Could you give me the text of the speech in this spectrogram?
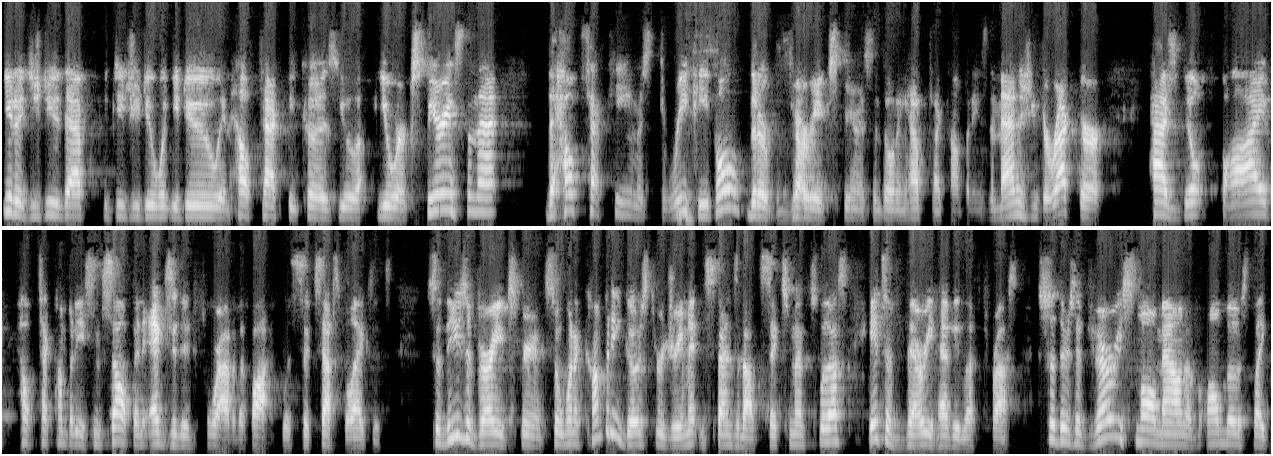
you know, did you do that? Did you do what you do in health tech because you you were experienced in that? The health tech team is three people that are very experienced in building health tech companies. The managing director has built five health tech companies himself and exited four out of the five with successful exits. So these are very experienced. So when a company goes through Dreamit and spends about six months with us, it's a very heavy lift for us. So there's a very small amount of almost like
